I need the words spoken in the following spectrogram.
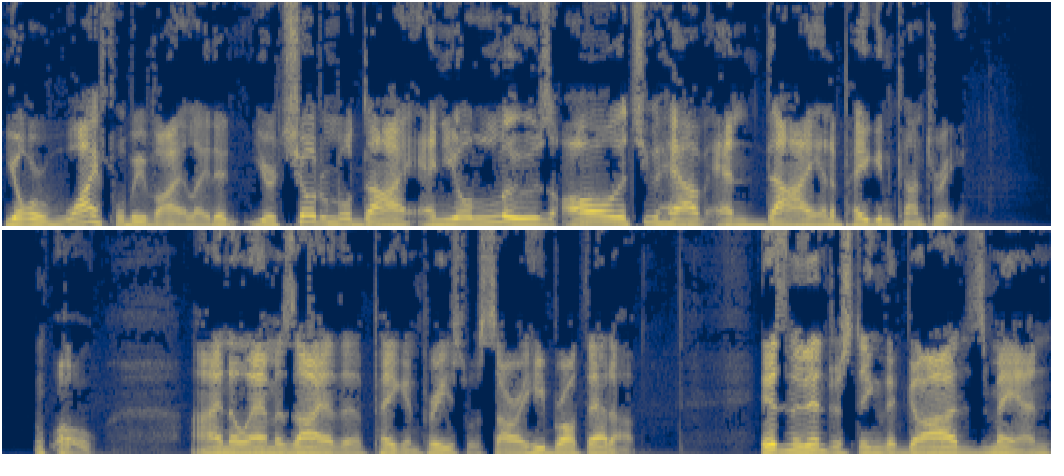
Your wife will be violated, your children will die, and you'll lose all that you have and die in a pagan country. Whoa. I know Amaziah, the pagan priest, was sorry he brought that up. Isn't it interesting that God's man,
